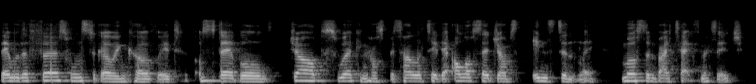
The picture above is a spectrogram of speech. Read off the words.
They were the first ones to go in COVID, unstable jobs, working hospitality. They all lost their jobs instantly, most of them by text message.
